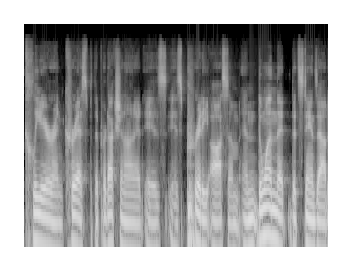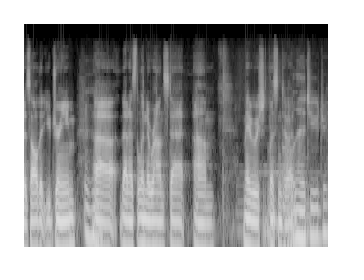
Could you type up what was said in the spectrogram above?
clear and crisp. The production on it is is pretty awesome, and the one that that stands out is "All That You Dream." Uh, that has Linda Ronstadt. Um, maybe we should listen to it. Let you dream.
